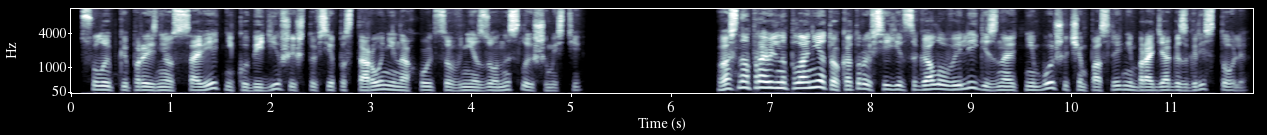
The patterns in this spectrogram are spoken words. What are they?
— с улыбкой произнес советник, убедившись, что все посторонние находятся вне зоны слышимости. «Вас направили на планету, о которой все яйцеголовые лиги знают не больше, чем последний бродяга с Гристоля.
